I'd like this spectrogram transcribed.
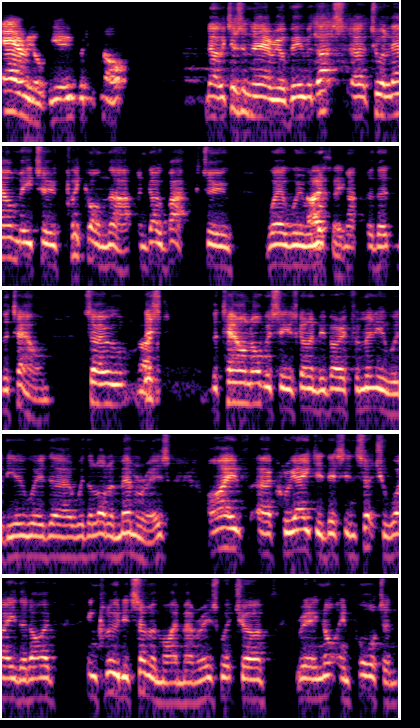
aerial view, but it's not. No, it is an aerial view, but that's uh, to allow me to click on that and go back to where we were I looking see. at the, the town. So right. this, the town obviously is going to be very familiar with you with, uh, with a lot of memories. I've uh, created this in such a way that I've included some of my memories, which are really not important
